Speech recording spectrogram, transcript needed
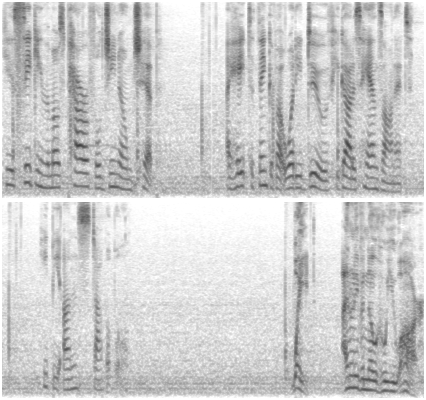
He is seeking the most powerful genome chip. I hate to think about what he'd do if he got his hands on it. He'd be unstoppable. Wait, I don't even know who you are.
